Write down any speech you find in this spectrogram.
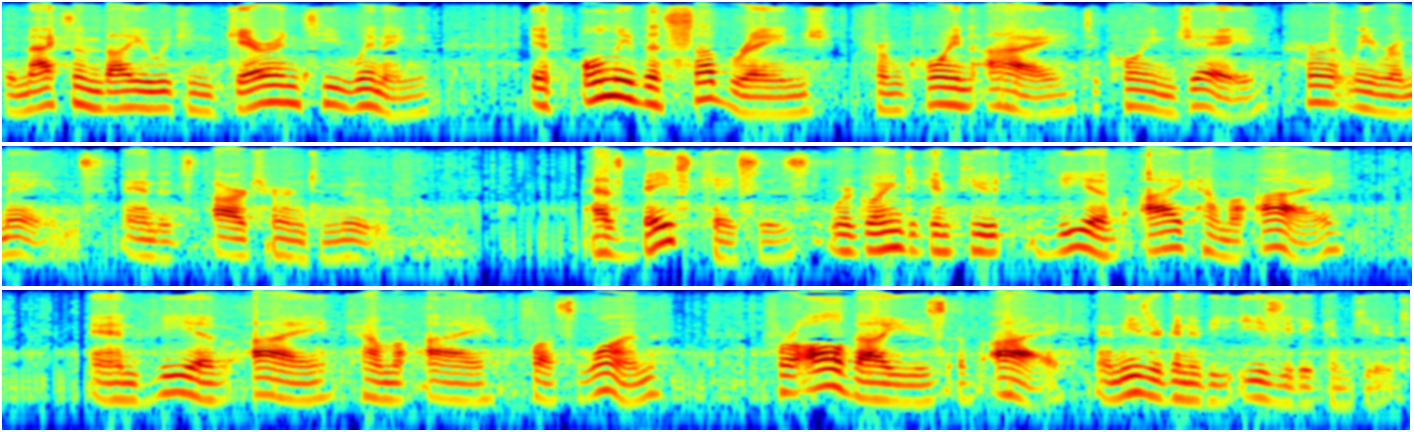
the maximum value we can guarantee winning, if only the subrange from coin i to coin j currently remains, and it's our turn to move. As base cases, we're going to compute v of i comma i and v of i comma i plus 1 for all values of i, and these are going to be easy to compute.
